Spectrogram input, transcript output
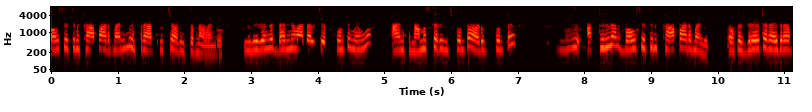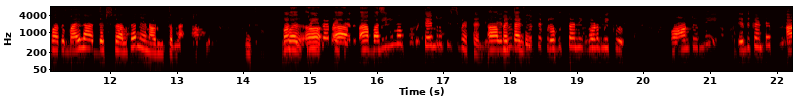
భవిష్యత్తుని కాపాడమని మేము ప్రార్థించి అడుగుతున్నామండి. ఈ విధంగా ధన్యవాదాలు చెప్పుకుంటూ మేము ఆయనకు నమస్కరించుకుంటూ అడుగుకుంటూ ఈ ఆ పిల్లల భవిష్యత్తుని కాపాడమని ఒక గ్రేటర్ హైదరాబాద్ మహిళా అధ్యక్షురాలుగా నేను అడుగుతున్నా. టెన్ రూపీస్ పెట్టండి. ఆ, 10 పెట్టండి. రూపీస్ పెడితే ప్రభుత్వానికి కూడా మీకు బాగుంటుంది. ఎందుకంటే ఆ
